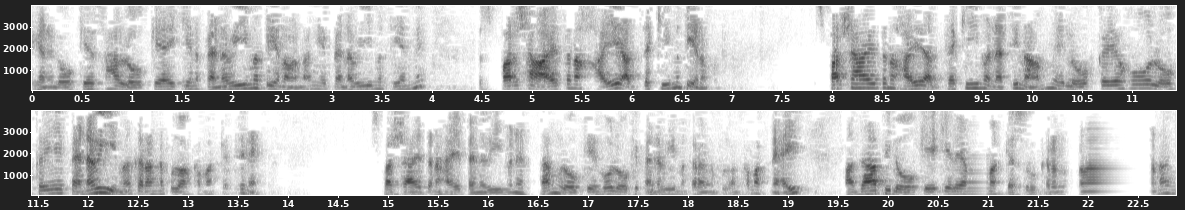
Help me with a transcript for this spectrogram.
ඒ කියන්නේ ලෝකය සහ ලෝකයයි කියන පැනවීම තියෙනවා නම් ඒ පැනවීම තියෙන්නේ ස්පර්ශ ආයතන 6 අත්දැකීම තියෙනකොට. ස්පර්ශ ආයතන 6 අත්දැකීම නැතිනම් මේ ලෝකය හෝ ලෝකයේ පැනවීම කරන්න පුළුවන් කමක් නැත්තේ. ස්පර්ශ ආයතන හයේ පැනවීම නැත්නම් ලෝකේ හෝ ලෝකේ පැනවීම කරන්න පුළුවන් කමක් නැහැ. අද අපි ලෝකය කියලා යමක් ඇසුරු කරනවා නම්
